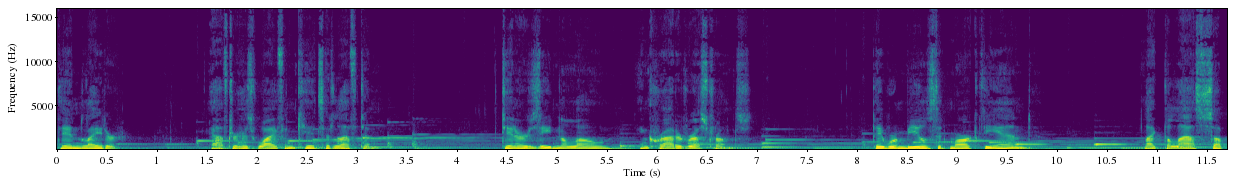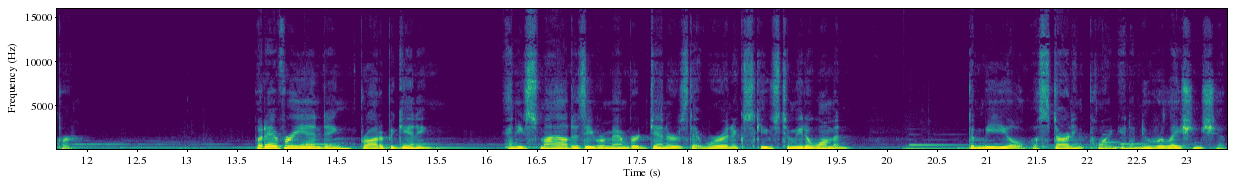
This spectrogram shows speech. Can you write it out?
Then later, after his wife and kids had left him, dinners eaten alone in crowded restaurants. They were meals that marked the end, like the Last Supper. But every ending brought a beginning and he smiled as he remembered dinners that were an excuse to meet a woman, the meal a starting point in a new relationship.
